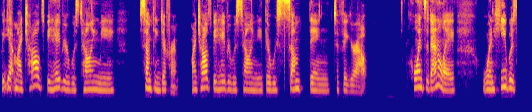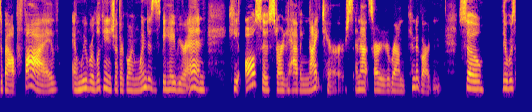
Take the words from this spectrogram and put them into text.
But yet my child's behavior was telling me something different. My child's behavior was telling me there was something to figure out coincidentally, when he was about five, and we were looking at each other going, when does this behavior end? He also started having night terrors, and that started around kindergarten. So there was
